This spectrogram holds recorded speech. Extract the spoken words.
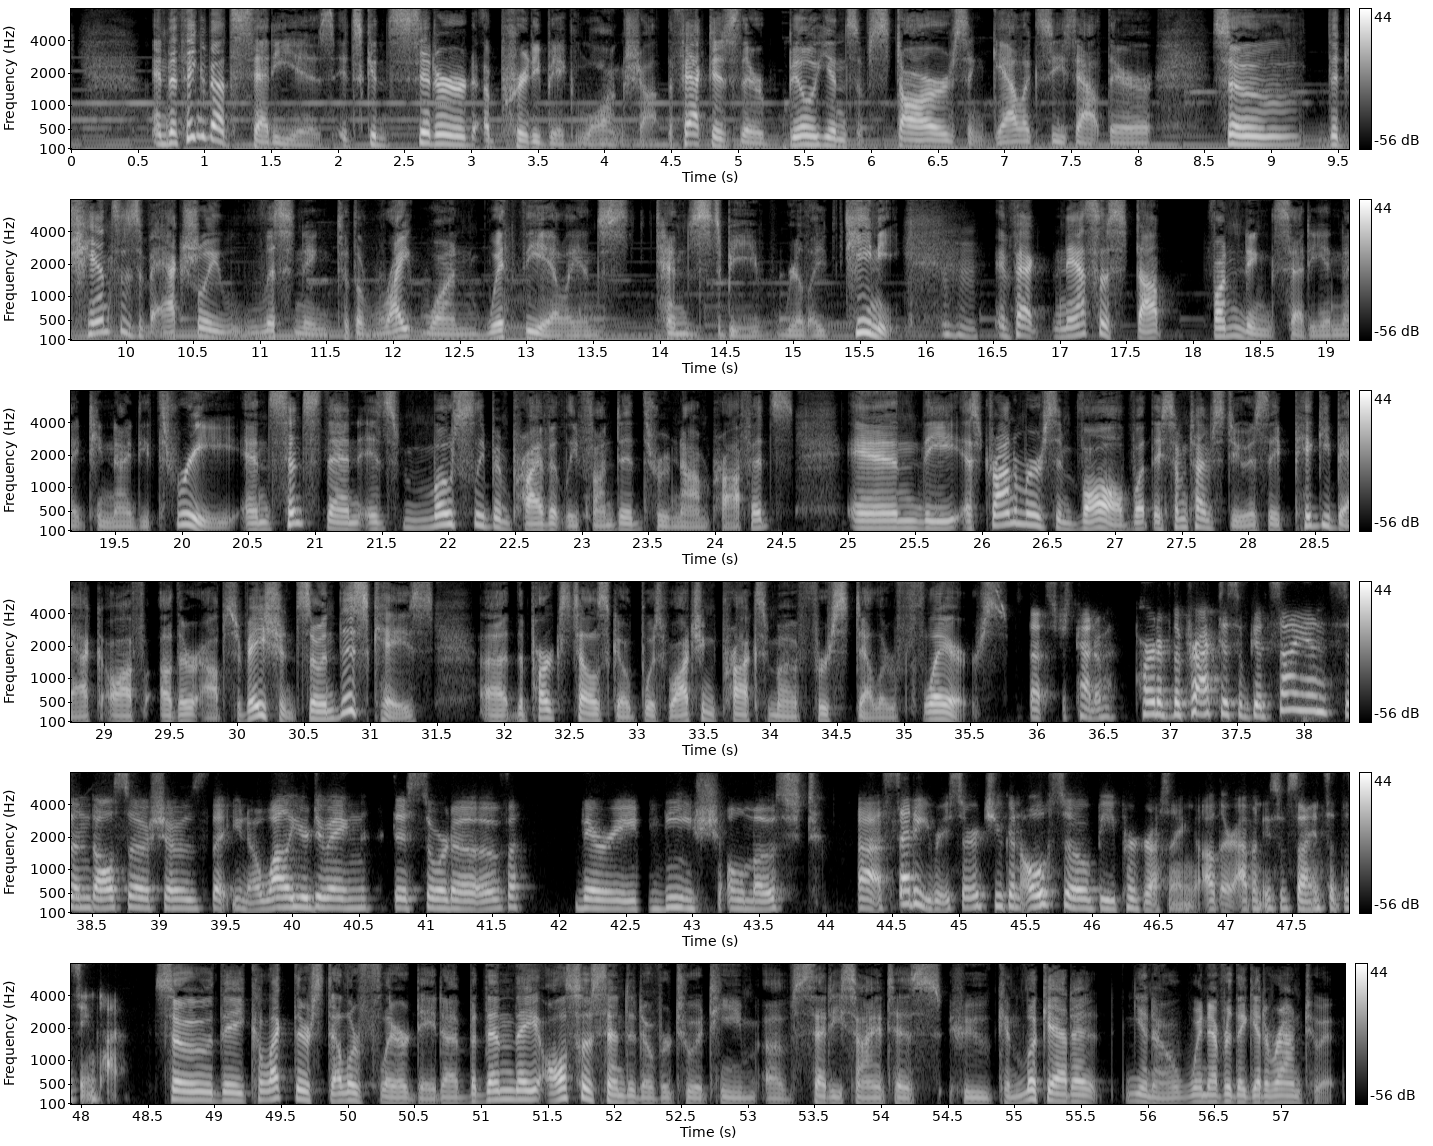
And the thing about SETI is it's considered a pretty big long shot. The fact is, there are billions of stars and galaxies out there. So the chances of actually listening to the right one with the aliens tends to be really teeny. Mm-hmm. In fact, NASA stopped funding SETI in 1993, and since then it's mostly been privately funded through nonprofits. And the astronomers involved, what they sometimes do is they piggyback off other observations. So in this case, uh, the Parkes telescope was watching Proxima for stellar flares. That's just kind of part of the practice of good science and also shows that, you know, while you're doing this sort of very niche almost uh, SETI research, you can also be progressing other avenues of science at the same time. So they collect their stellar flare data, but then they also send it over to a team of SETI scientists who can look at it, you know, whenever they get around to it.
